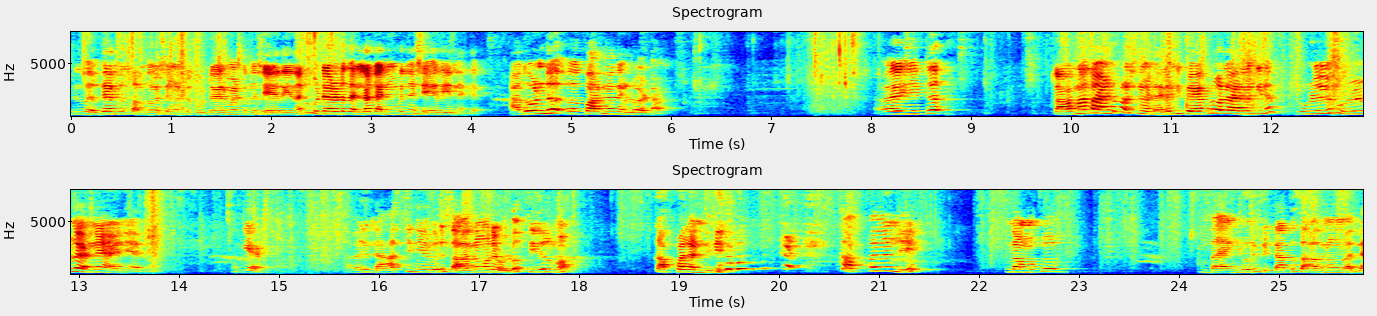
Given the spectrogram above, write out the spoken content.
ഇത് വെറുതെ എന്താ സന്തോഷം കിട്ടും കൂട്ടുകാരുമായിട്ടൊന്ന് ഷെയർ ചെയ്യുന്നത് കൂട്ടുകാരുടെ എല്ലാ കാര്യങ്ങളും ഞാൻ ഷെയർ ചെയ്യുന്നല്ലേ അതുകൊണ്ട് പറഞ്ഞതേ ഉള്ളൂ കേട്ടോ. കഴിഞ്ഞിട്ട് കവർന്നതായത് പ്രശ്നമില്ല. അല്ലെങ്കിൽ പേപ്പർ പോലെ ആയിരുന്നെങ്കിൽ ഉള്ളിൽ ഫുള്ള് എണ്ണ ആയതിനായിരുന്നു ഓക്കെ അത് ലാസ്റ്റ് ഇനി ഒരു സാധനം കൂടെ ഉള്ളൂ. തീർന്നു? കപ്പലണ്ടി. കപ്പലണ്ടി നമുക്ക് ബാംഗ്ലൂർ കിട്ടാത്ത സാധനമൊന്നുമല്ല.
